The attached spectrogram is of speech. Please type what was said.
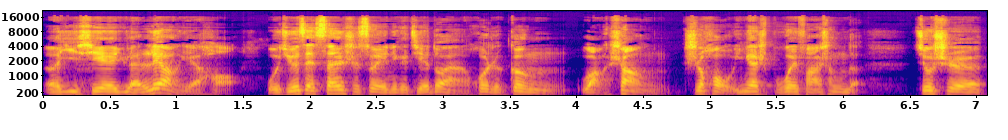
呃一些原谅也好，我觉得在三十岁那个阶段或者更往上之后，应该是不会发生的。就是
